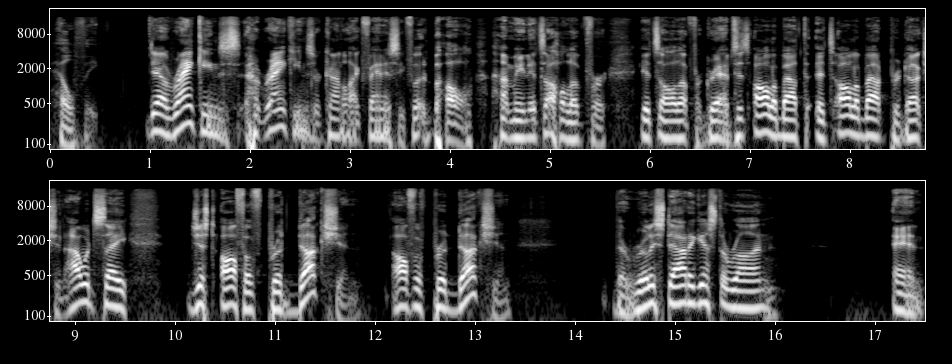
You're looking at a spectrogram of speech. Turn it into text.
healthy? Yeah, rankings rankings are kind of like fantasy football. I mean, it's all up for it's all up for grabs. It's all about the, it's all about production. I would say just off of production, off of production, they're really stout against the run and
